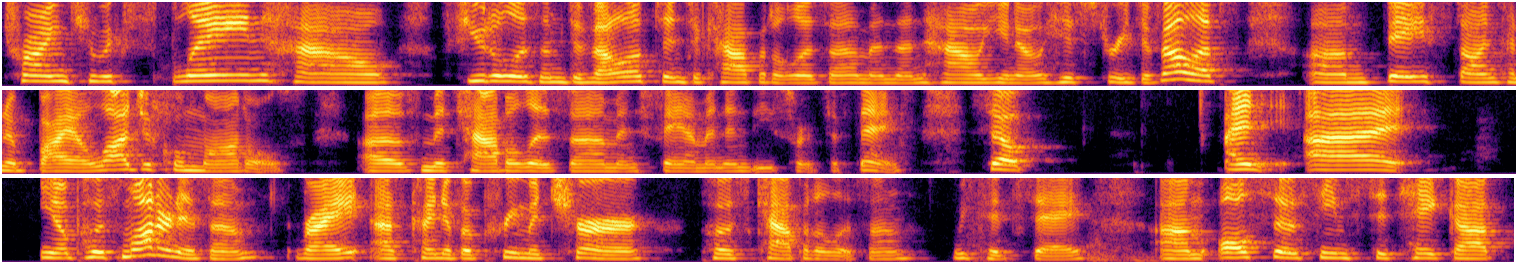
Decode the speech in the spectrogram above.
trying to explain how feudalism developed into capitalism, and then how you know history develops um, based on kind of biological models of metabolism and famine and these sorts of things. So, and uh, you know, postmodernism, right, as kind of a premature post capitalism, we could say, um, also seems to take up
